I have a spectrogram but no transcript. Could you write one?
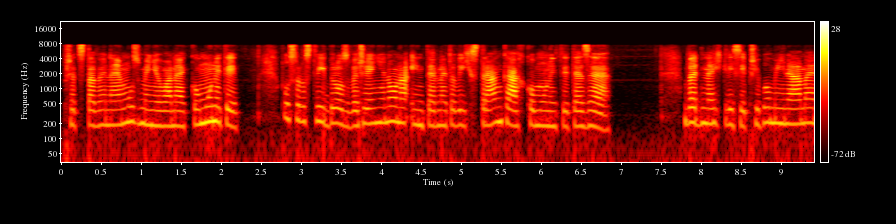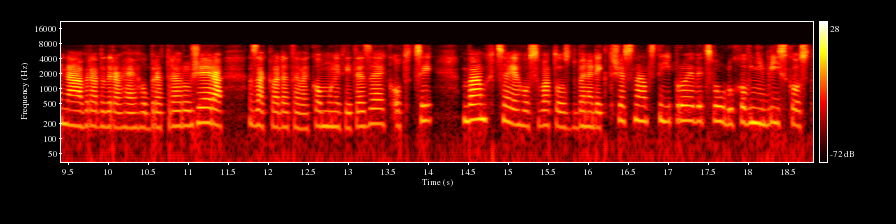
představenému zmiňované komunity. Poselství bylo zveřejněno na internetových stránkách komunity Teze. Ve dnech, kdy si připomínáme návrat drahého bratra Rožéra, zakladatele komunity Teze k otci, vám chce jeho svatost Benedikt XVI. projevit svou duchovní blízkost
